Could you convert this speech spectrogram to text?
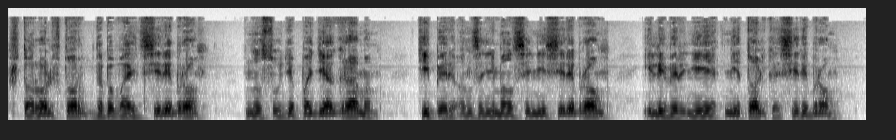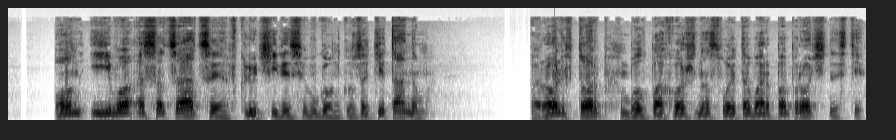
что Рольф Торп добывает серебро, но, судя по диаграммам, теперь он занимался не серебром, или, вернее, не только серебром. Он и его ассоциация включились в гонку за Титаном. Рольф Торп был похож на свой товар по прочности,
